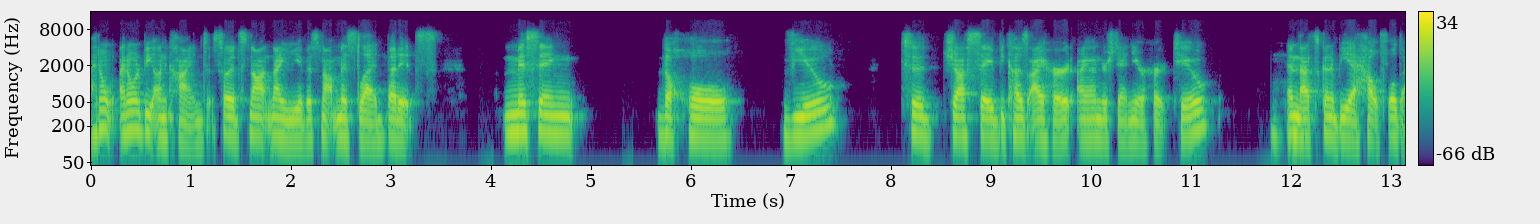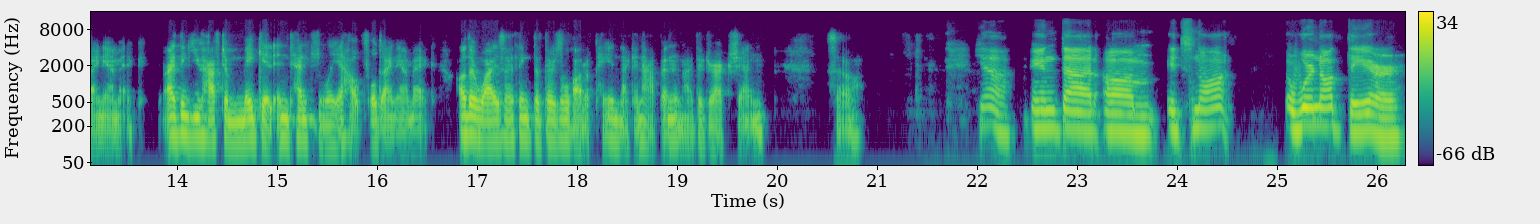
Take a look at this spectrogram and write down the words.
I don't I don't want to be unkind, so it's not naive, it's not misled, but it's missing the whole view to just say because i hurt i understand you're hurt too and mm-hmm. that's going to be a helpful dynamic i think you have to make it intentionally a helpful dynamic otherwise i think that there's a lot of pain that can happen in either direction so yeah and that um it's not we're not there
